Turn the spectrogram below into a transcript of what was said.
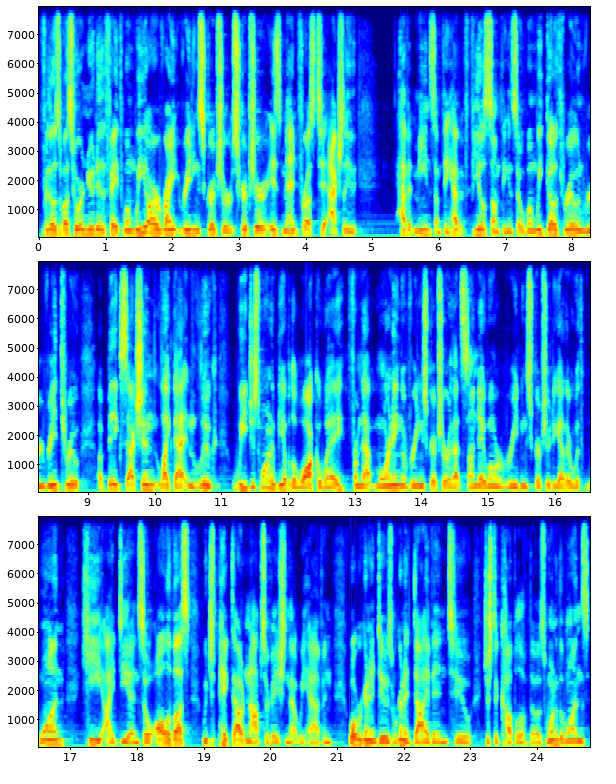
for those of us who are new to the faith, when we are right, reading Scripture, Scripture is meant for us to actually have it mean something, have it feel something. And so when we go through and we read through a big section like that in Luke, we just want to be able to walk away from that morning of reading scripture or that Sunday when we're reading scripture together with one key idea. And so all of us, we just picked out an observation that we have. And what we're going to do is we're going to dive into just a couple of those. One of the ones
